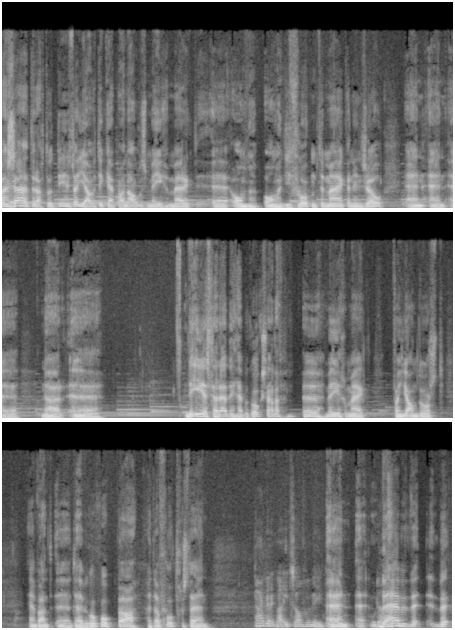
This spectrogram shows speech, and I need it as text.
Van zaterdag tot dinsdag, ja, want ik heb aan alles meegemerkt... eh, om, om die vlotten te maken en zo. En, en eh, naar, eh, de eerste redding heb ik ook zelf uh, meegemaakt. Van Jan Dorst. En want uh, daar heb ik ook op uh, dat vlot gestaan. Daar wil ik wel iets over weten. En we hebben, we, we,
